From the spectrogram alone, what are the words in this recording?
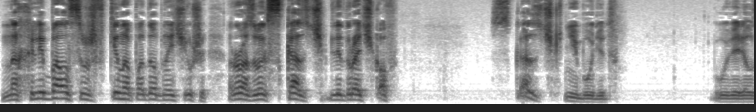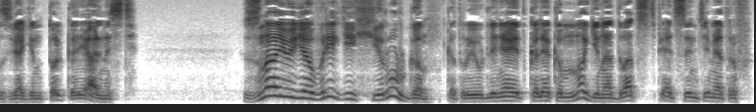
нахлебался уж в кино подобной чуши, розовых сказочек для дурачков. Сказочек не будет, — уверил Звягин, — только реальность. Знаю я в Риге хирурга, который удлиняет коллегам ноги на двадцать пять сантиметров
